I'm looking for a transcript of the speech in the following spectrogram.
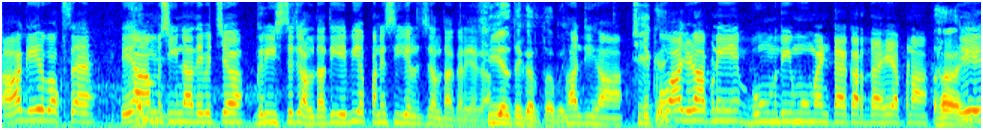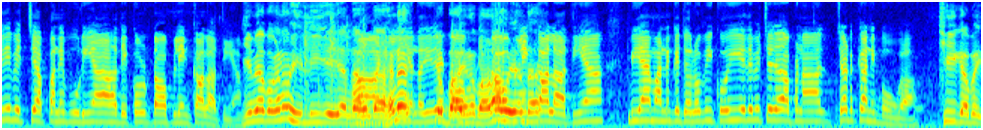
ਆਹ ਗੇਅਰ ਬਾਕਸ ਹੈ ਇਹ ਆਮ ਮਸ਼ੀਨਾਂ ਦੇ ਵਿੱਚ ਗਰੀਸ 'ਚ ਚੱਲਦਾ ਦੀ ਇਹ ਵੀ ਆਪਾਂ ਨੇ ਸੀਐਲ 'ਚ ਚੱਲਦਾ ਕਰਿਆਗਾ ਸੀਐਲ ਤੇ ਕਰਤਾ ਬਾਈ। ਹਾਂਜੀ ਹਾਂ। ਦੇਖੋ ਆ ਜਿਹੜਾ ਆਪਣੀ ਬੂਮ ਦੀ ਮੂਵਮੈਂਟ ਹੈ ਕਰਦਾ ਇਹ ਆਪਣਾ। ਇਹ ਇਹਦੇ ਵਿੱਚ ਆਪਾਂ ਨੇ ਪੂਰੀਆਂ ਆਹ ਦੇਖੋ ਟੌਪ ਲਿੰਕਾਂ ਲਾਤੀਆਂ। ਜਿਵੇਂ ਆਪਾਂ ਕਹਿੰਦੇ ਹਿੱਲੀ ਜੇ ਜਾਂਦਾ ਹੁੰਦਾ ਹੈ ਨਾ ਵਜਨ top- ਵਾਲਾ ਹੋ ਜਾਂਦਾ। ਲਿੰਕਾਂ ਲਾਤੀਆਂ ਵੀ ਐ ਮੰਨ ਕੇ ਚਲੋ ਵੀ ਕੋਈ ਇਹਦੇ ਵਿੱਚ ਆਪਣਾ ਝਟਕਾ ਨਹੀਂ ਪਊਗਾ। ਠੀਕ ਆ ਬਾਈ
